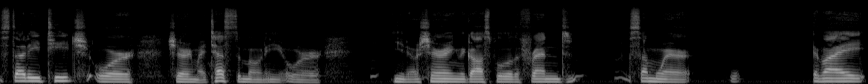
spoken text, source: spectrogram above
study, teach, or sharing my testimony, or you know, sharing the gospel with a friend somewhere, am I?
